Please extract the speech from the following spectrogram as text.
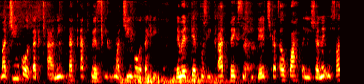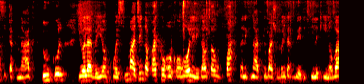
machingo tak ani tak at pes machingo tak le bet ke pues at pex tech kat au pa tali shane usasi tak nat tukul yola be yo pues machinga pat con o con hola li ka au pa tali nat que ba shu tak bet tile kino ba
